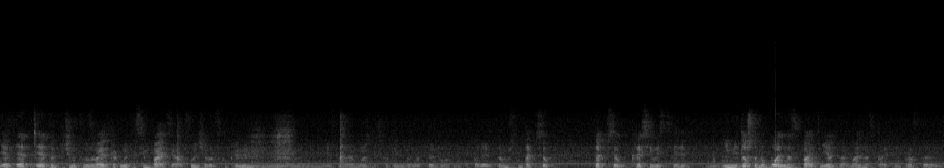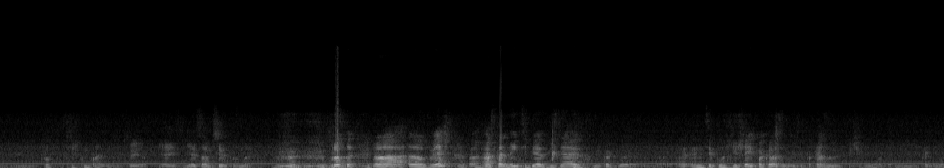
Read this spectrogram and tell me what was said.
это, это, это почему-то вызывает какую-то симпатию. А в случае вот с Куприным, м, не знаю, может быть, вот именно вот это вот не попадает. Потому что он так все так все красиво стелит. И не то чтобы больно спать, нет, нормально спать, ну просто просто слишком правильно все, я, я, я сам все это знаю. Просто, а, а, вот понимаешь, а- остальные тебе объясняют, ну как бы, а- они тебе плохишей показывают и показывают, почему вот они как бы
